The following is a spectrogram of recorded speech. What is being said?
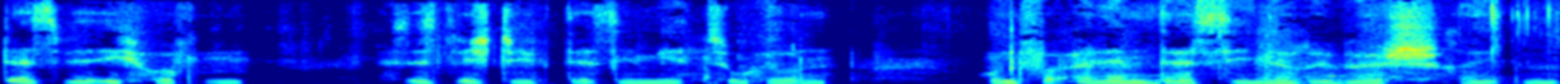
das will ich hoffen. Es ist wichtig, dass Sie mir zuhören und vor allem, dass sie darüber schreden.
